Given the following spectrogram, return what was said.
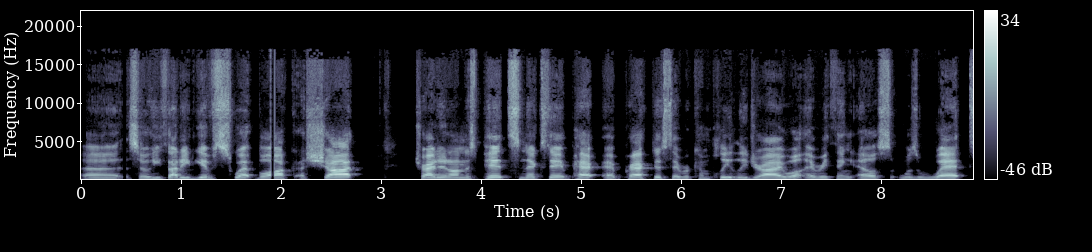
Uh, so he thought he'd give Sweat Block a shot. Tried it on his pits. Next day at, pa- at practice, they were completely dry while everything else was wet.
